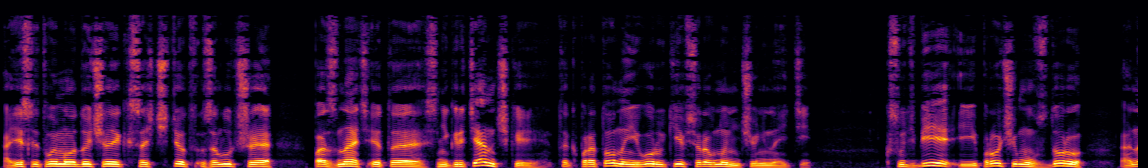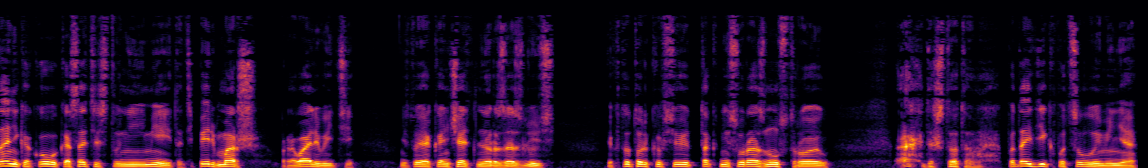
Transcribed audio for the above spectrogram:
А если твой молодой человек сочтет за лучшее познать это с негритяночкой, так про то на его руке все равно ничего не найти. К судьбе и прочему вздору она никакого касательства не имеет. А теперь марш, проваливайте, не то я окончательно разозлюсь. И кто только все это так несуразно устроил. Ах, да что там, подойди-ка, поцелуй меня.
